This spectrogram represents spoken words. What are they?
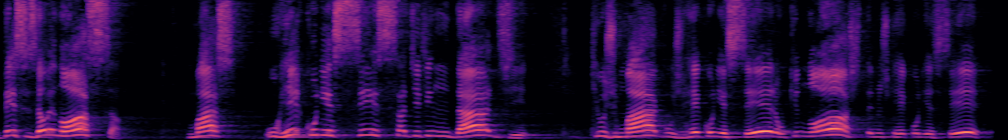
Decisão é nossa. Mas o reconhecer essa divindade que os magos reconheceram, que nós temos que reconhecer,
